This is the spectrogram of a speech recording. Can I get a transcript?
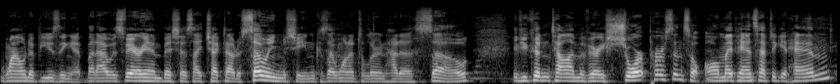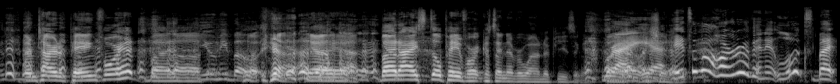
wound up using it but i was very ambitious. I checked out a sewing machine because i wanted to learn how to sew. If you couldn't tell i'm a very short person so all my pants have to get hemmed. I'm tired of paying for it but uh, You and me both. yeah yeah yeah but i still pay for it because i never wound up using it Right, I yeah. It's a lot harder than it looks, but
